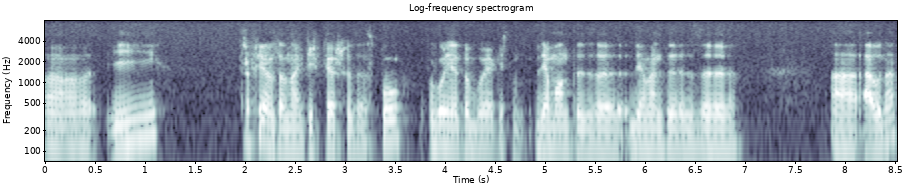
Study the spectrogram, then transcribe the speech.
E, I trafiłem tam na jakiś pierwszy zespół. Ogólnie to były jakieś tam diamenty z, diamenty z Eune.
